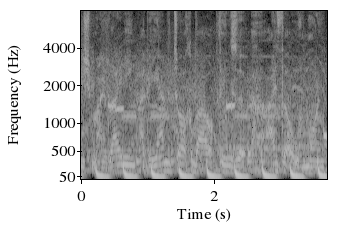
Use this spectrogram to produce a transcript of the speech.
changed my writing. I began to talk about things that uh, I thought were more important.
